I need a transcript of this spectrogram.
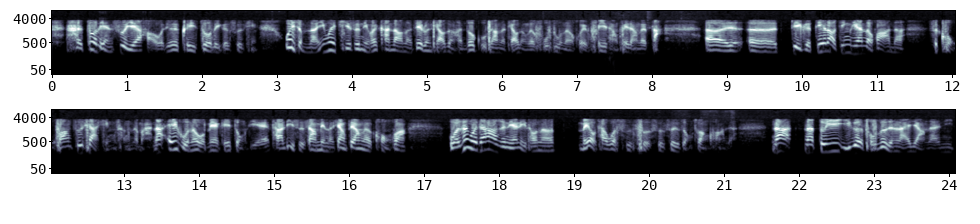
做点事也好，我觉得可以做的一个事情。为什么呢？因为其实你会看到呢，这轮调整很多股票呢调整的幅度呢会非常非常的大。呃呃，这个跌到今天的话呢，是恐慌之下形成的嘛？那 A 股呢，我们也可以总结，它历史上面呢，像这样的恐慌，我认为在二十年里头呢，没有超过四次是这种状况的。那那对于一个投资人来讲呢，你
